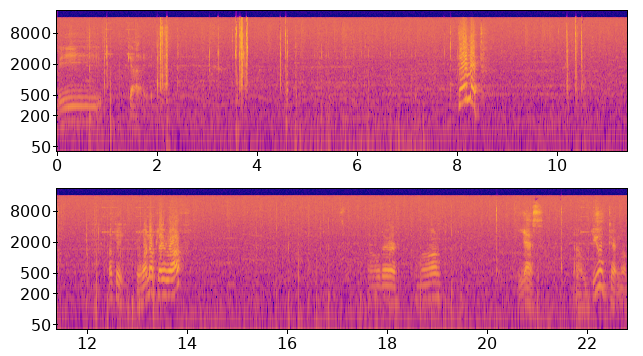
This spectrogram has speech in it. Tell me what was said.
we got it. Damn it! Okay, you wanna play rough? Oh there, come on. Yes, now you cannot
